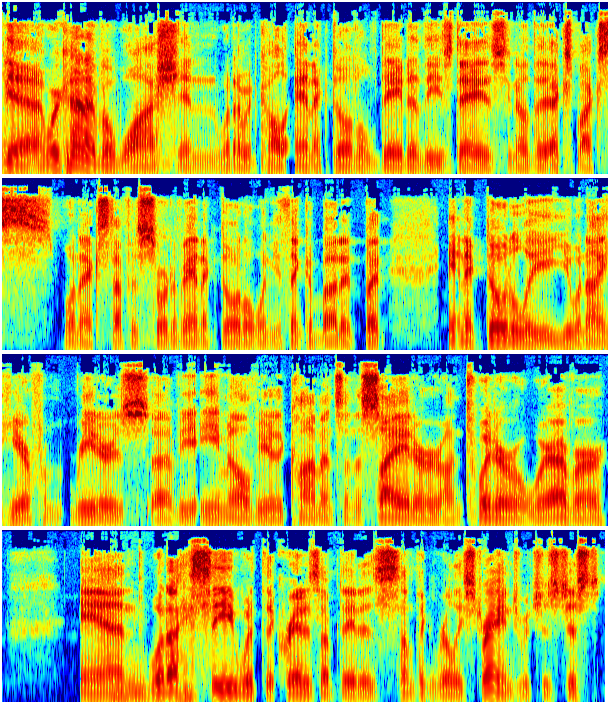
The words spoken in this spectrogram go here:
Yeah, we're kind of awash in what I would call anecdotal data these days. You know, the Xbox One X stuff is sort of anecdotal when you think about it, but anecdotally, you and I hear from readers uh, via email, via the comments on the site or on Twitter or wherever. And mm-hmm. what I see with the creators update is something really strange, which is just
